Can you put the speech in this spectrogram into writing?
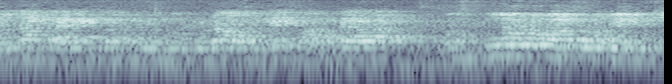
ಎಲ್ಲ ಕಾರ್ಯಕ್ರಮಗಳು ಕೂಡ ಅವರಿಗೆ ಸಹಕಾರ ಸಂಪೂರ್ಣವಾಗಿ ಕೊಡಬೇಕು.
